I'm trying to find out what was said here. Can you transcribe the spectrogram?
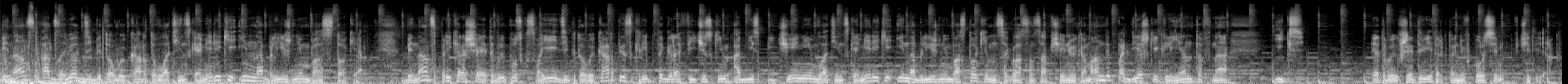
Binance отзовет дебетовую карту в Латинской Америке и на Ближнем Востоке. Binance прекращает выпуск своей дебетовой карты с криптографическим обеспечением в Латинской Америке и на Ближнем Востоке, согласно сообщению команды поддержки клиентов на X это бывший твиттер, кто не в курсе, в четверг.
